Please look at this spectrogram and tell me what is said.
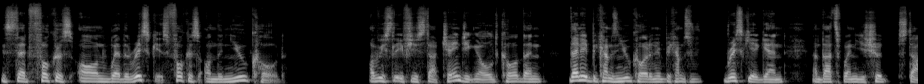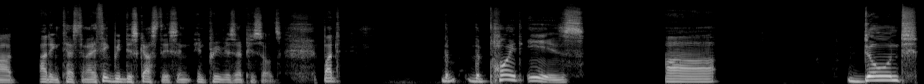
Instead, focus on where the risk is. Focus on the new code obviously if you start changing old code then then it becomes new code and it becomes risky again and that's when you should start adding tests and i think we discussed this in, in previous episodes but the the point is uh don't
